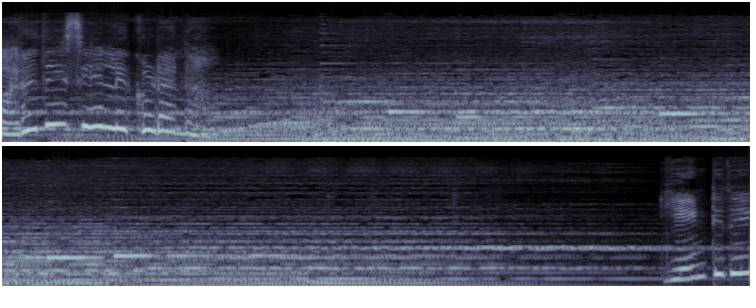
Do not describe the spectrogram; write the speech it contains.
పరదేశీయుల్ని కూడానా? ఏంటిది?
